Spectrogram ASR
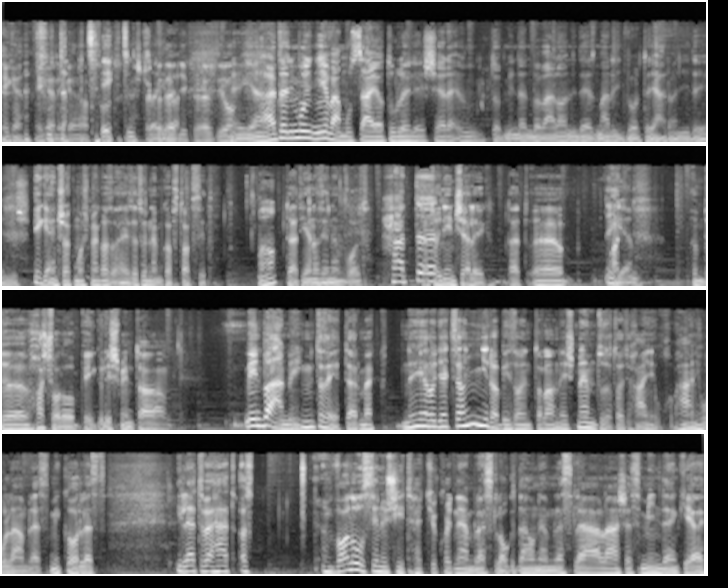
Igen, igen, igen, abszolút. Csak az egyik verzió. Igen, hát egy- nyilván muszáj a túlélésére több mindent bevállalni, de ez már így volt a járvány idején is. Igen, csak most meg az a helyzet, hogy nem kapsz taxit. Aha. Tehát ilyen azért nem volt. Hát, Tehát, hogy nincs elég. Tehát, igen. Ö, hasonló végül is, mint a Mint bármi. mint az éttermeknél, hogy egyszer annyira bizonytalan, és nem tudod, hogy hány, hány hullám lesz, mikor lesz. Illetve hát azt valószínűsíthetjük, hogy nem lesz lockdown, nem lesz leállás, ezt mindenki el,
